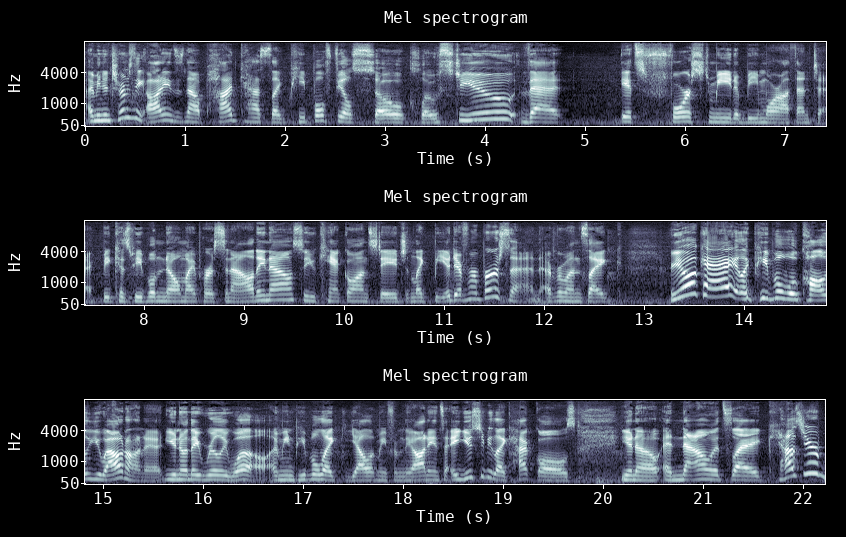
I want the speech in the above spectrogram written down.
i mean in terms of the audience now podcasts like people feel so close to you that it's forced me to be more authentic because people know my personality now. So you can't go on stage and like be a different person. Everyone's like, are you okay? Like people will call you out on it. You know, they really will. I mean, people like yell at me from the audience. It used to be like heckles, you know, and now it's like, "How's your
